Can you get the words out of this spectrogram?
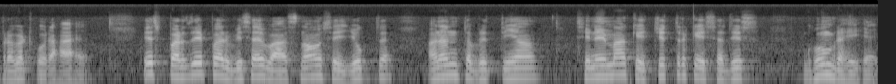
प्रकट हो रहा है। इस पर्दे पर विषय वासनाओं से युक्त अनंत वृत्तियाँ सिनेमा के चित्र के सदिश घूम रही है।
